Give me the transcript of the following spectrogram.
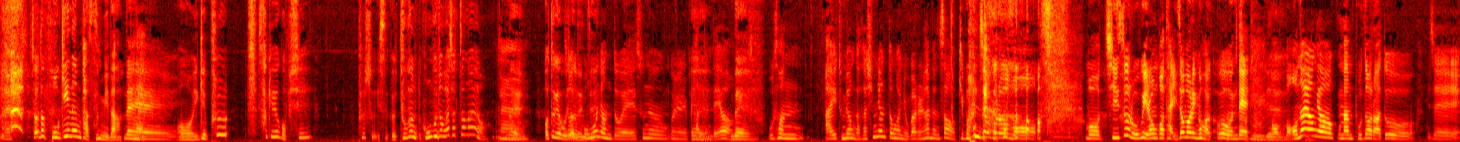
네. 저도 보기는 봤습니다. 네. 네. 어, 이게 풀, 사교육 없이 풀 수 있을까요? 두 분 공부 좀 하셨잖아요. 네. 네. 어떻게 보셨는지? 저는 공오년도에 수능을 네. 봤는데요. 네. 우선 아이 두 명 나서 10년 동안 육아를 하면서 기본적으로 뭐, 뭐 지수 로그 이런 거 다 잊어버린 것 같고, 어, 근데 저도, 예. 어, 뭐 언어 영역만 보더라도 이제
